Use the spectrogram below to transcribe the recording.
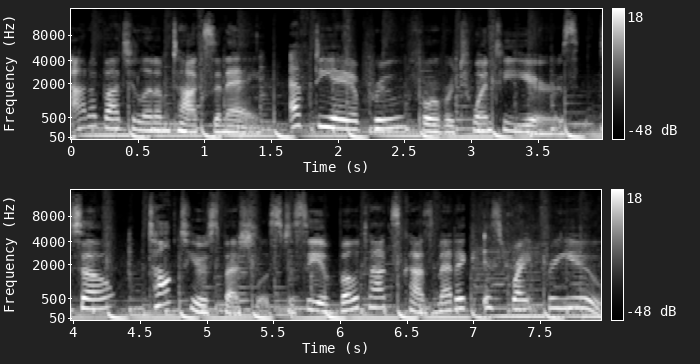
out of botulinum toxin A, FDA approved for over 20 years. So, talk to your specialist to see if Botox Cosmetic is right for you.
